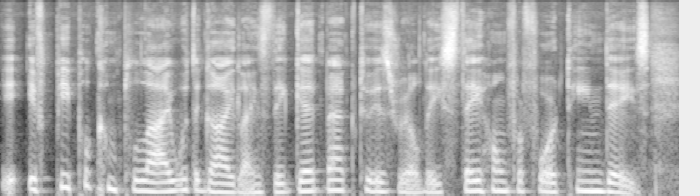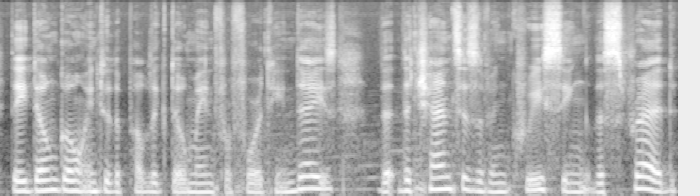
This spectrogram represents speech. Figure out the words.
If people comply with the guidelines, they get back to Israel, they stay home for 14 days, they don't go into the public domain for 14 days, the, the chances of increasing the spread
